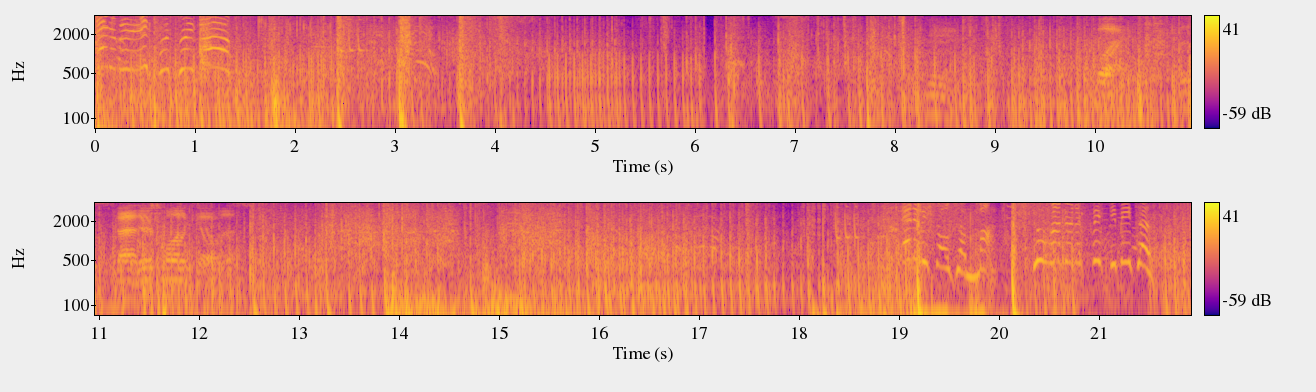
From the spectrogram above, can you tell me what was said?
Enemy infantry marked! Hmm. Boy, this is bad. There's one killing us. Enemy soldier marked! 250 meters!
